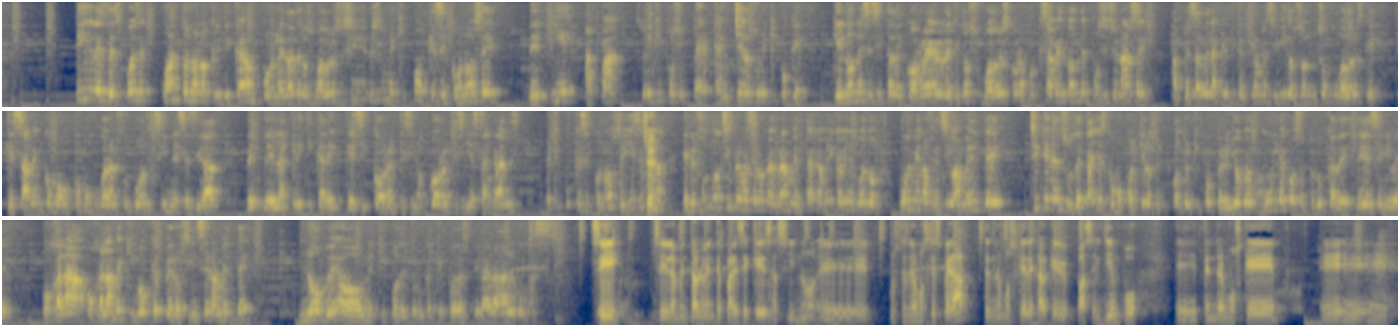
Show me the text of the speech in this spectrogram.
Tigres después de cuánto no lo criticaron por la edad de los jugadores, es un equipo que se conoce de pie a pa. Es un equipo súper canchero, es un equipo que, que no necesita de correr, de que todos sus jugadores corran porque saben dónde posicionarse. A pesar de la crítica que han recibido, son, son jugadores que, que saben cómo, cómo jugar al fútbol sin necesidad de, de la crítica de que si corren, que si no corren, que si ya están grandes. Un equipo que se conoce y ese es Sí. una- en el fútbol siempre va a ser una gran ventaja. América viene jugando muy bien ofensivamente. Sí tienen sus detalles como cualquier otro, otro equipo, pero yo veo muy lejos a Toluca de, de ese nivel. Ojalá, ojalá me equivoque, pero sinceramente no veo a un equipo de Toluca que pueda aspirar a algo más. Sí, sí, lamentablemente parece que es así, ¿no? Eh, pues tendremos que esperar, tendremos que dejar que pase el tiempo, eh, tendremos que eh,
